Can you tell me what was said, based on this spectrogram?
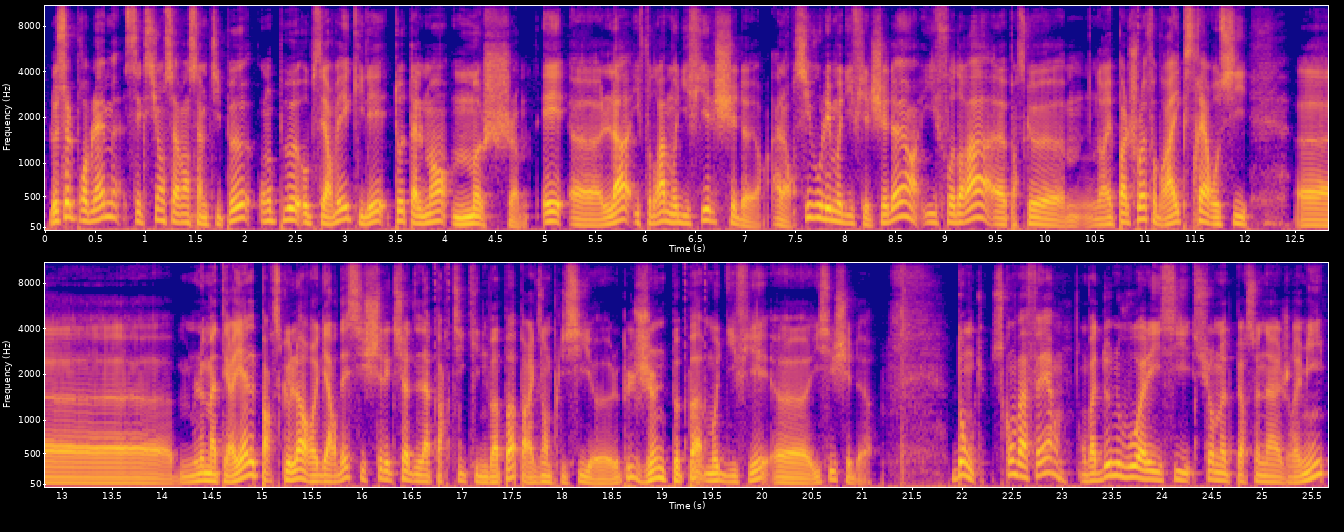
Le seul problème, c'est que si on s'avance un petit peu, on peut observer qu'il est totalement moche. Et euh, là, il faudra modifier le shader. Alors, si vous voulez modifier le shader, il faudra, parce que vous n'aurez pas le choix, il faudra extraire aussi euh, le matériel parce que là regardez si je sélectionne la partie qui ne va pas par exemple ici euh, le pull je ne peux pas modifier euh, ici shader. Donc ce qu'on va faire on va de nouveau aller ici sur notre personnage Rémi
